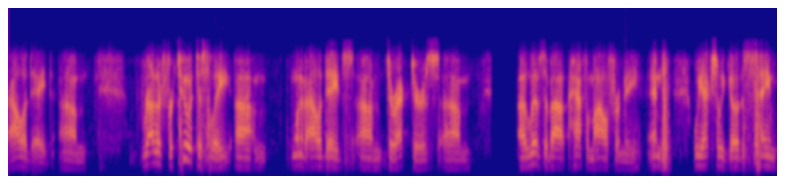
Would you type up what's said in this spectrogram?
Aledade. Um, rather fortuitously, um, one of Aledade's um, directors um, uh, lives about half a mile from me, and we actually go the same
